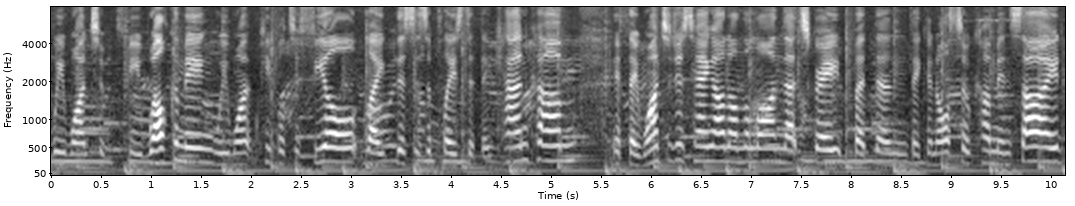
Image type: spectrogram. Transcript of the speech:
We want to be welcoming. We want people to feel like this is a place that they can come. If they want to just hang out on the lawn, that's great, but then they can also come inside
